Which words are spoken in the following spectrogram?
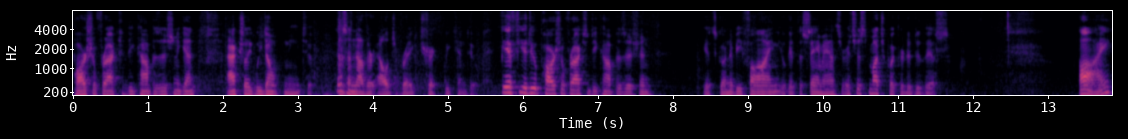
partial fraction decomposition again? Actually, we don't need to. There's another algebraic trick we can do. If you do partial fraction decomposition, it's going to be fine. You'll get the same answer. It's just much quicker to do this. I,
